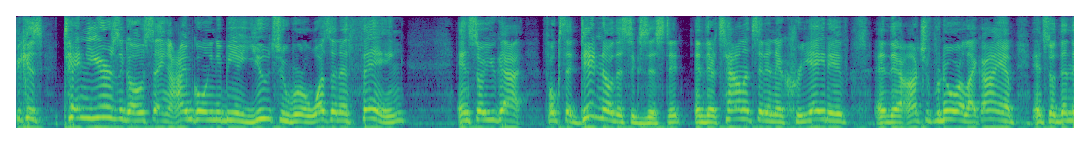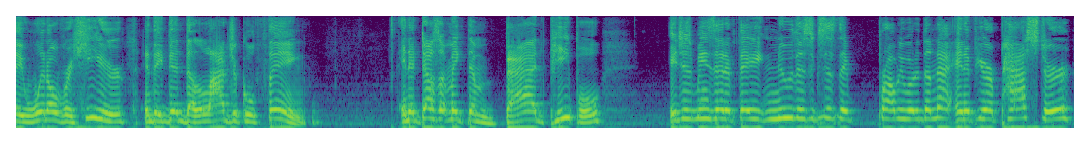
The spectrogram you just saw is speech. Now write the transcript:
Because 10 years ago, saying I'm going to be a YouTuber wasn't a thing. And so you got folks that didn't know this existed and they're talented and they're creative and they're entrepreneur like I am. And so then they went over here and they did the logical thing. And it doesn't make them bad people. It just means that if they knew this existed, they probably would have done that. And if you're a pastor,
